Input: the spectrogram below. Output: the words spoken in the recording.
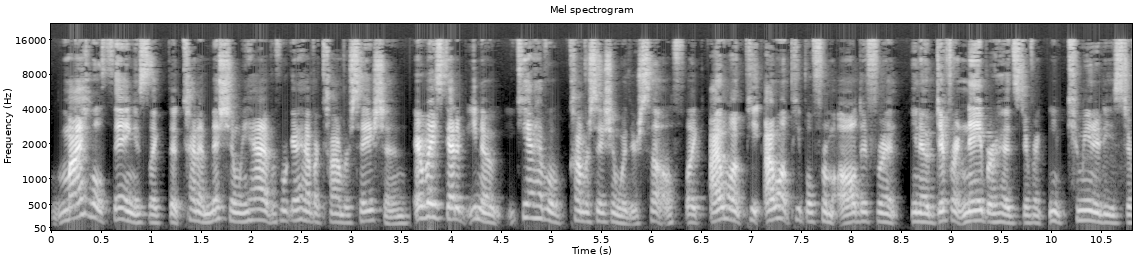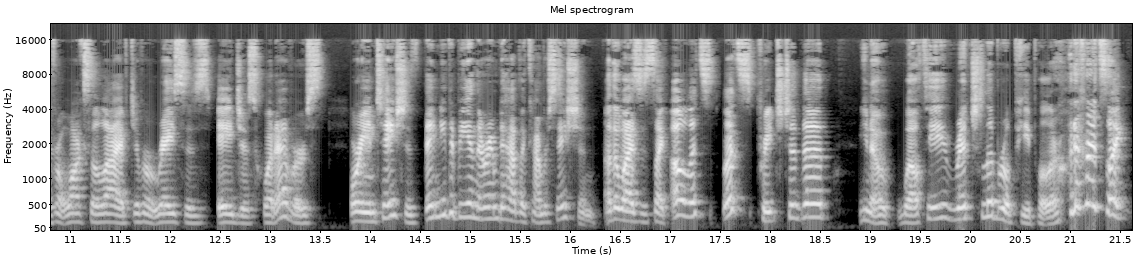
my whole thing is like the kind of mission we have. If we're going to have a conversation, everybody's got to, you know, you can't have a conversation with yourself. Like I want, pe- I want people from all different, you know, different neighborhoods, different communities, different walks of life, different races, ages, whatever's orientations. They need to be in the room to have the conversation. Otherwise, it's like, oh, let's let's preach to the you know wealthy, rich, liberal people or whatever. It's like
